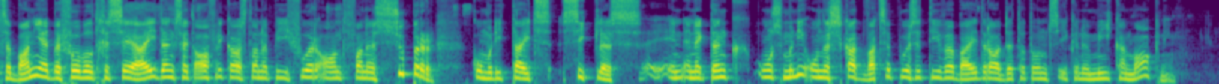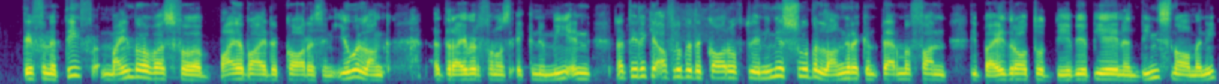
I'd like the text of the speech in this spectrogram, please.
Sibanye het byvoorbeeld gesê hy dink Suid-Afrika staan op die vooraand van 'n super kommoditeitssiklus en en ek dink ons moenie onderskat wat se positiewe bydrae dit tot ons ekonomie kan maak nie. Definitief, mynbou was vir baie baie dekades en eeue lank 'n drywer van ons ekonomie en natuurlik die afgelope dekade of twee nie meer so belangrik in terme van die bydrae tot BBP en in diensname nie,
